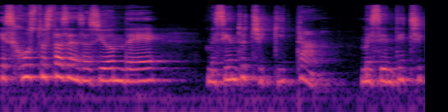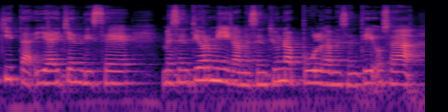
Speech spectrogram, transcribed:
Es justo esta sensación de me siento chiquita, me sentí chiquita. Y hay quien dice, me sentí hormiga, me sentí una pulga, me sentí, o sea,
